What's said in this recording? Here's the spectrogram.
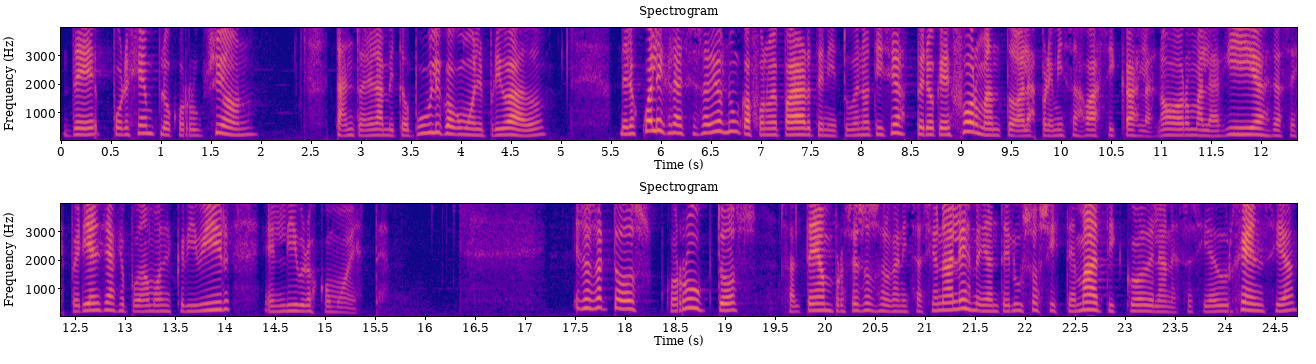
de, por ejemplo, corrupción, tanto en el ámbito público como en el privado, de los cuales gracias a Dios nunca formé parte ni tuve noticias, pero que forman todas las premisas básicas, las normas, las guías, las experiencias que podamos describir en libros como este. Esos actos corruptos saltean procesos organizacionales mediante el uso sistemático de la necesidad de urgencia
